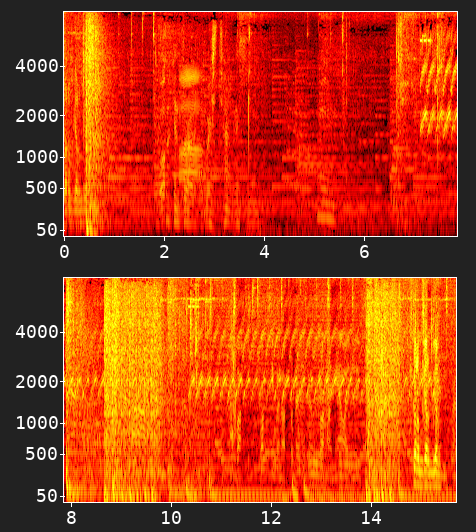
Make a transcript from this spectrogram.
Got him, got him, got him. Oh, Fucking throw it the um, worst time. I swear. fuck, Foxy went off. But that's so fine. Now I do. Got him, got him, got him.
